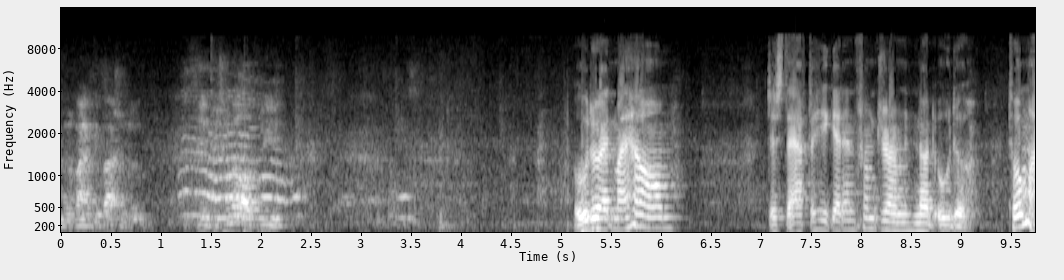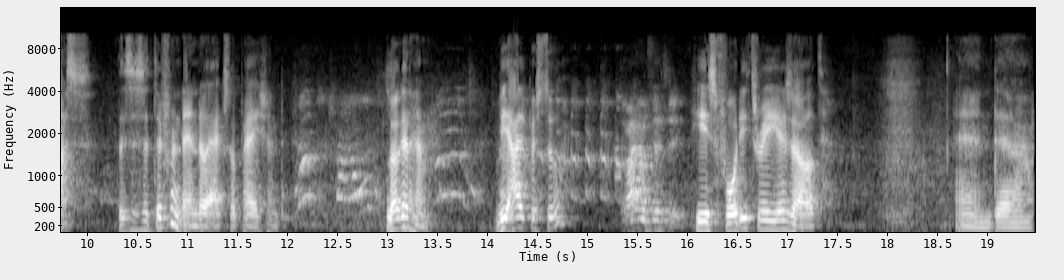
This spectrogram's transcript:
Nur rein gewaschen. Sieht ein bisschen aus wie Udo at my home. Just after he get in from Germany, not Udo. Thomas. This is a different endoexo patient. Look at him. Wie alt bist du? 43. He is 43 years old. And uh,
